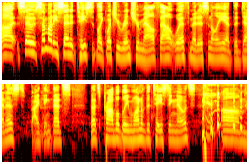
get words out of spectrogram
Uh, so somebody said it tasted like what you rinse your mouth out with medicinally at the dentist. I think that's that's probably one of the tasting notes. Um,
